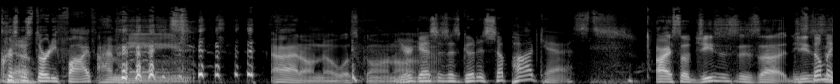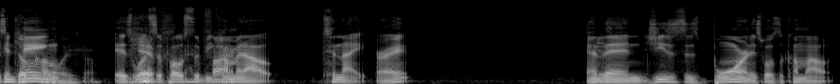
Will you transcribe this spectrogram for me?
Christmas No. 35. I mean, I don't know what's going on. Your guess man. is as good as Sup podcasts. all right. So Jesus is uh He's Jesus still is dope King colorways though. is what's Yeah, supposed to be fire. coming out tonight, right? And then Jesus is born is supposed to come out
